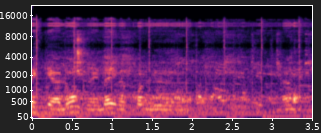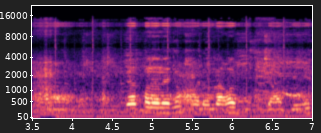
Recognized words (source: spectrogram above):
mec qui est à Londres et là il va prendre le. Il va prendre un avion pour aller au Maroc d'ici 40 minutes.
